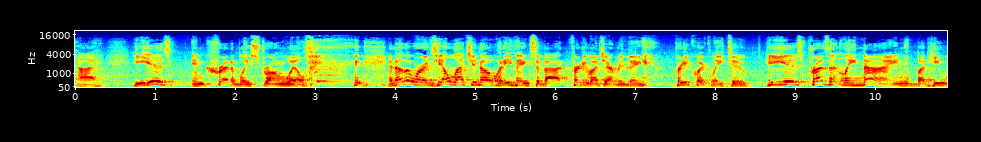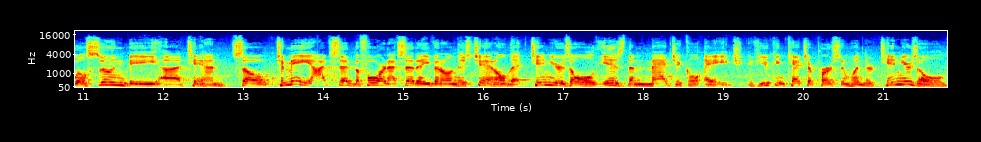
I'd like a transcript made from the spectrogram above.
Uh, he is incredibly strong-willed. In other words, he'll let you know what he thinks about pretty much everything. pretty quickly too. He is presently nine, but he will soon be uh, 10. So to me, I've said before, and I've said even on this channel, that 10 years old is the magical age. If you can catch a person when they're 10 years old,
